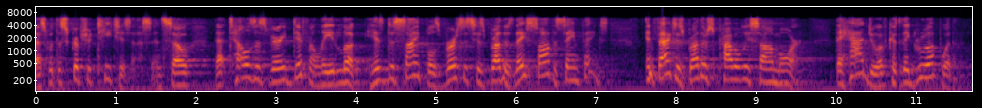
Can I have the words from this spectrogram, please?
That's what the scripture teaches us. And so that tells us very differently look, his disciples versus his brothers, they saw the same things. In fact, his brothers probably saw more. They had to have because they grew up with him.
